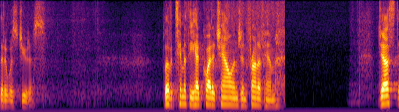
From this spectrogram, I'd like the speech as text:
that it was Judas. Beloved, Timothy had quite a challenge in front of him. Just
